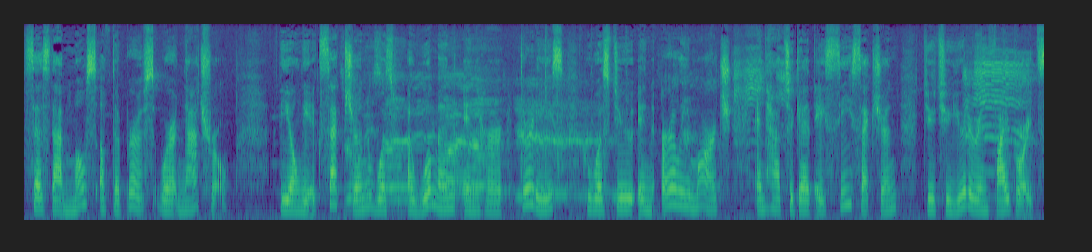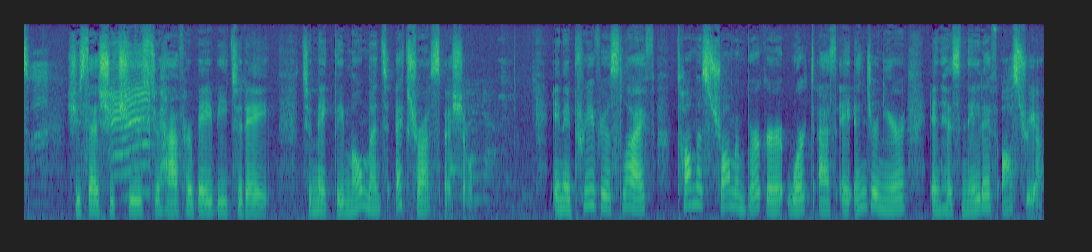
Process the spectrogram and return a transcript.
says that most of the births were natural. The only exception was a woman in her 30s who was due in early March and had to get a C section due to uterine fibroids. She says she chose to have her baby today to make the moment extra special. In a previous life, Thomas Schaumenberger worked as an engineer in his native Austria.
